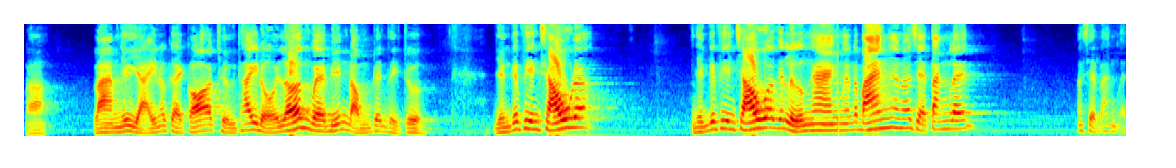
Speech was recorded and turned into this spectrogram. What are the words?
Đó. Làm như vậy nó có sự thay đổi lớn về biến động trên thị trường. Những cái phiên xấu đó những cái phiên xấu á, cái lượng hàng mà nó bán nó sẽ tăng lên. Nó sẽ tăng lên.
